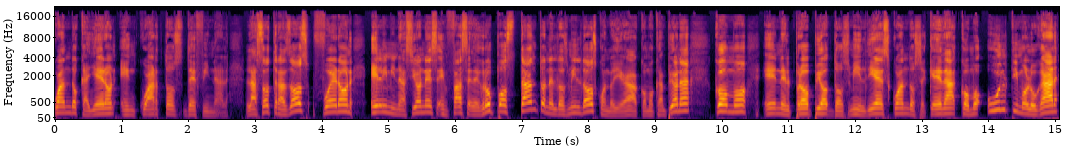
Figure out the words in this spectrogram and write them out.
cuando cayeron en cuartos de final. Las otras dos fueron eliminaciones en fase de grupos, tanto en el 2002 cuando llegaba como campeona, como en el propio 2010 cuando se queda como último lugar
